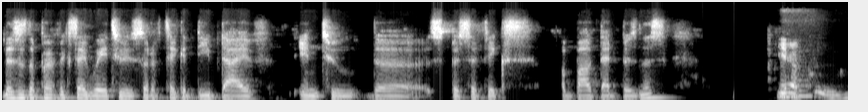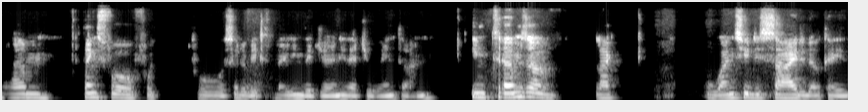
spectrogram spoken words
this is the perfect segue to sort of take a deep dive into the specifics about that business. Yeah, mm-hmm. cool. Um, thanks for for for sort of explaining the journey that you went on. In terms of like once you decided, okay,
